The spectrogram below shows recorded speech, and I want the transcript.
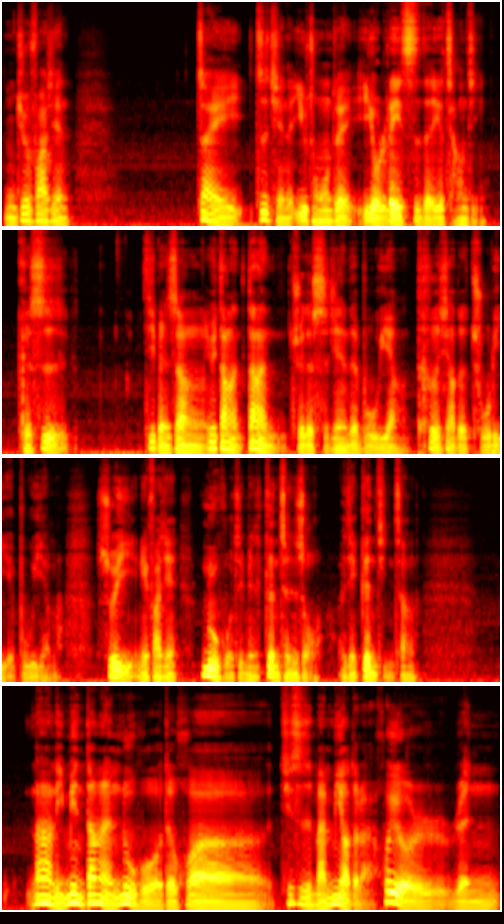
你就发现在之前的《异冲锋队》也有类似的一个场景，可是基本上，因为当然当然随着时间的不一样，特效的处理也不一样嘛，所以你会发现怒火这边更成熟，而且更紧张。那里面当然怒火的话，其实蛮妙的啦。会有人，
